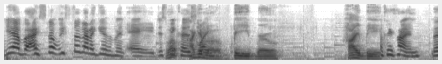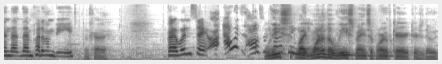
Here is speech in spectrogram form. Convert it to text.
Yeah, but I still we still gotta give him an A just Well, because I give like him a B, bro. High B. Okay, fine. Then then, then put him in B. Okay. But I wouldn't say. I, I would also Least like one of the least main supportive characters, dude.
